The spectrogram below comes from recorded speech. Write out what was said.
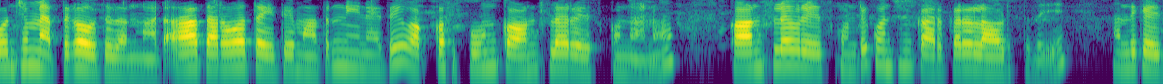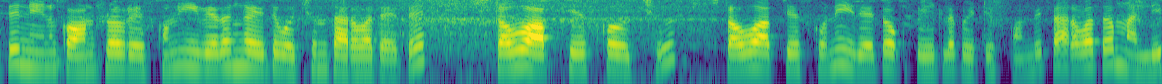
కొంచెం మెత్తగా అవుతుంది అనమాట ఆ తర్వాత అయితే మాత్రం నేనైతే ఒక్క స్పూన్ కార్న్ఫ్లవర్ వేసుకున్నాను. కార్న్ఫ్లవర్ వేసుకుంటే కొంచెం కరకరలాడుతుంది. అందుకైతే నేను కార్న్ఫ్లవర్ వేసుకొని ఈ విధంగా అయితే వచ్చిన తర్వాత అయితే స్టవ్ ఆఫ్ చేసుకోవచ్చు. స్టవ్ ఆఫ్ చేసుకొని ఇదైతే ఒక ప్లేట్లో పెట్టేసుకోండి. తర్వాత మళ్ళీ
